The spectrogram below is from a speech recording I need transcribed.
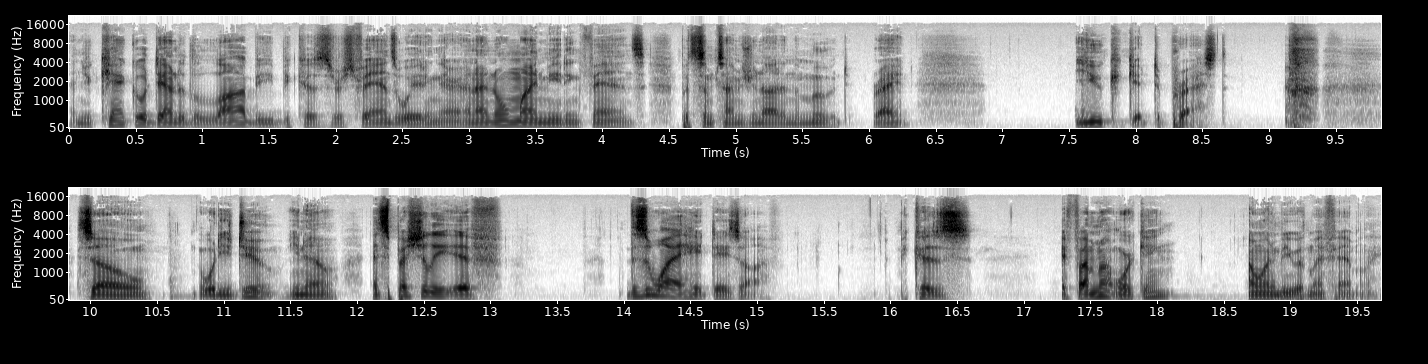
and you can't go down to the lobby because there's fans waiting there, and I don't mind meeting fans, but sometimes you're not in the mood, right? You could get depressed. so, what do you do? You know, especially if this is why I hate days off because if I'm not working, I want to be with my family.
